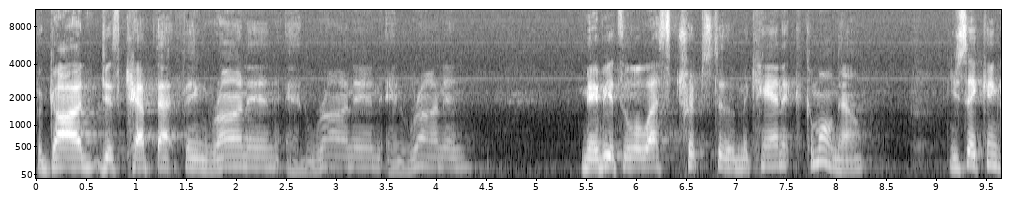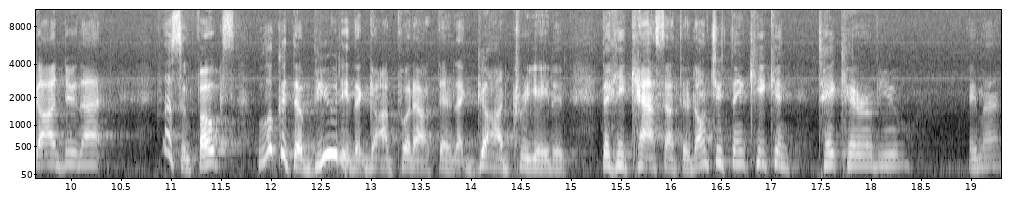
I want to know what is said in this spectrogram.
But God just kept that thing running and running and running. Maybe it's a little less trips to the mechanic. Come on now. You say, Can God do that? Listen, folks, look at the beauty that God put out there, that God created, that He cast out there. Don't you think He can take care of you? Amen?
